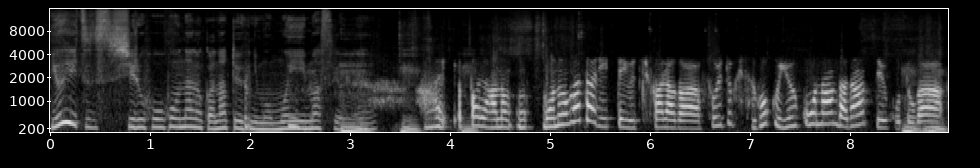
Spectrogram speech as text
唯一知る方法なのかなというふうにも思いますよね。うんうん。はい、やっぱりあの、も物語っていう力が、そういう時すごく有効なんだなっていうことが、うんうん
